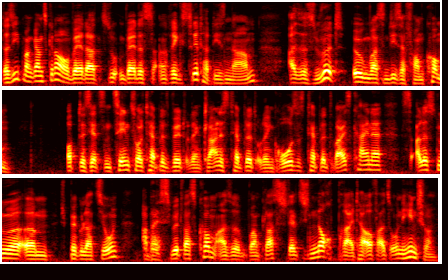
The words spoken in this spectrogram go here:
da sieht man ganz genau, wer, dazu, wer das registriert hat, diesen Namen. Also es wird irgendwas in dieser Form kommen. Ob das jetzt ein 10 Zoll Tablet wird oder ein kleines Tablet oder ein großes Tablet, weiß keiner. Das ist alles nur ähm, Spekulation. Aber es wird was kommen. Also OnePlus stellt sich noch breiter auf als ohnehin schon.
